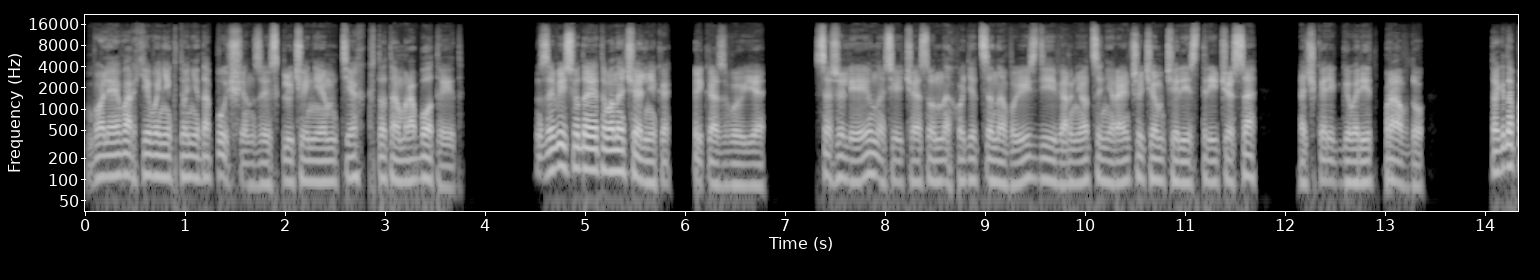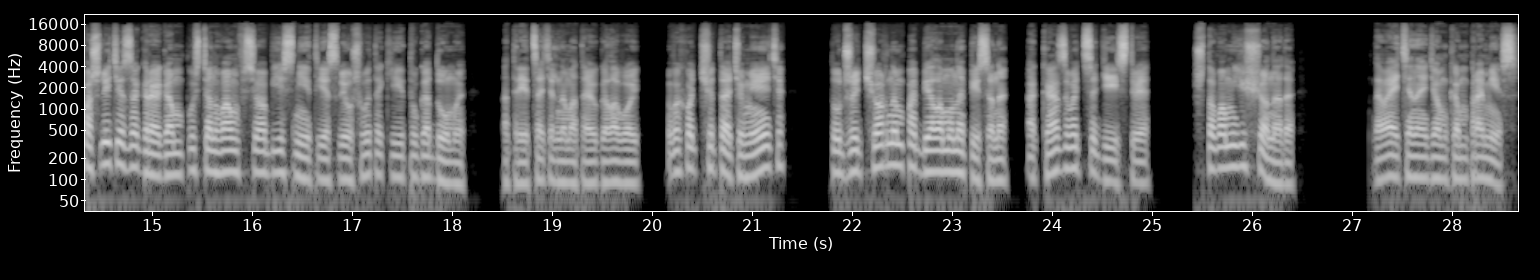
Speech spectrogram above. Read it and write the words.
Более в архивы никто не допущен, за исключением тех, кто там работает. «Зови сюда этого начальника», — приказываю я. «Сожалею, но сейчас он находится на выезде и вернется не раньше, чем через три часа», — очкарик говорит правду. «Тогда пошлите за Грегом, пусть он вам все объяснит, если уж вы такие тугодумы». Отрицательно мотаю головой. «Вы хоть читать умеете?» Тут же черным по белому написано «Оказывать содействие». Что вам еще надо? «Давайте найдем компромисс»,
